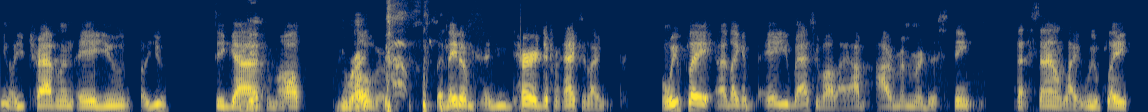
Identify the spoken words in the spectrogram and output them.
you know you traveling AAU, so you see guys Yeah. from all You're right. over. but they them and you heard different accents. Like when we play uh, like in AAU basketball, like I I remember distinct that sound like we would play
